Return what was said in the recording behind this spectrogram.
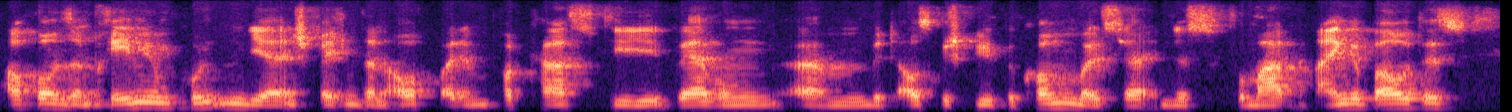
auch bei unseren Premium-Kunden, die ja entsprechend dann auch bei dem Podcast die Werbung ähm, mit ausgespielt bekommen, weil es ja in das Format eingebaut ist.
